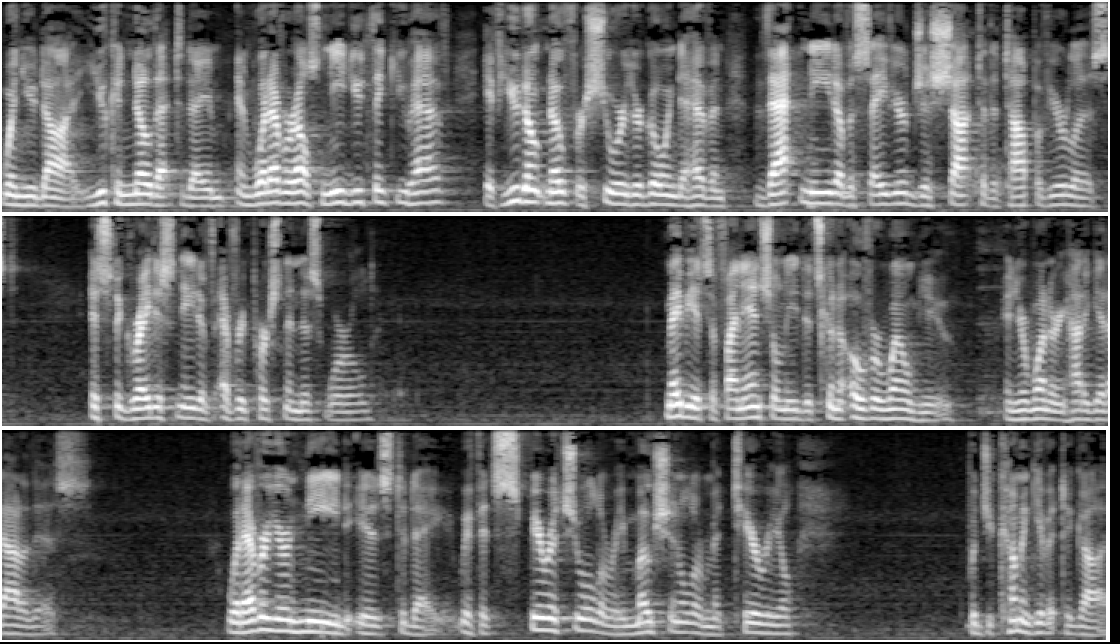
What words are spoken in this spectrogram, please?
when you die. You can know that today. And, and, whatever else need you think you have, if you don't know for sure you're going to heaven, that need of a Savior just shot to the top of your list. It's the greatest need of every person in this world. Maybe it's a financial need that's going to overwhelm you, and you're wondering how to get out of this. Whatever your need is today, if it's spiritual or emotional or material, would you come and give it to God?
